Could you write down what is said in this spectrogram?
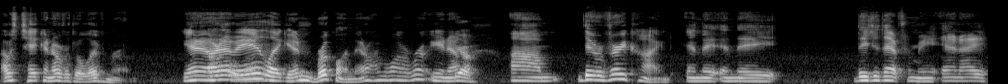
I was taking over the living room. You know what I Oh, mean? wow. Like in Brooklyn, they don't have a lot of room. You know, Yeah. um, they were very kind and they and they they did that for me and i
